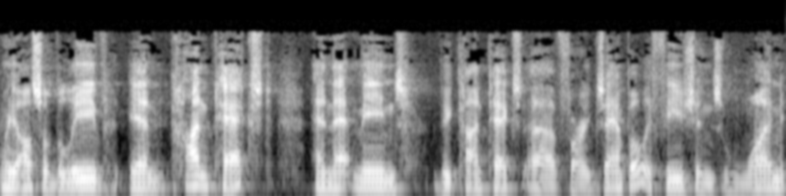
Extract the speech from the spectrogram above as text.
we also believe in context, and that means the context of, for example, Ephesians 1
